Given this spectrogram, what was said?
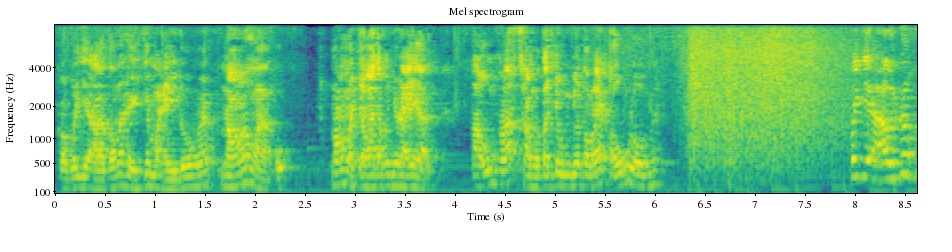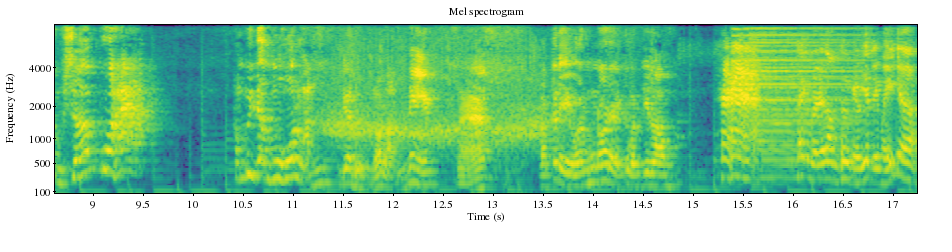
Còn bây giờ tao nói thiệt với mày luôn á nó mà nó mà cho tao như đây à? Tao uống hết xong rồi tao chung cho tao tao uống luôn á. Bây giờ nó còn sớm quá. Không biết đâu mua lạnh. Ra đường nó lạnh mấy em. Nè mà cái điều anh muốn nói là cái bịch ni lông thấy bịch ni lông thương hiệu giá trị Mỹ chưa?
